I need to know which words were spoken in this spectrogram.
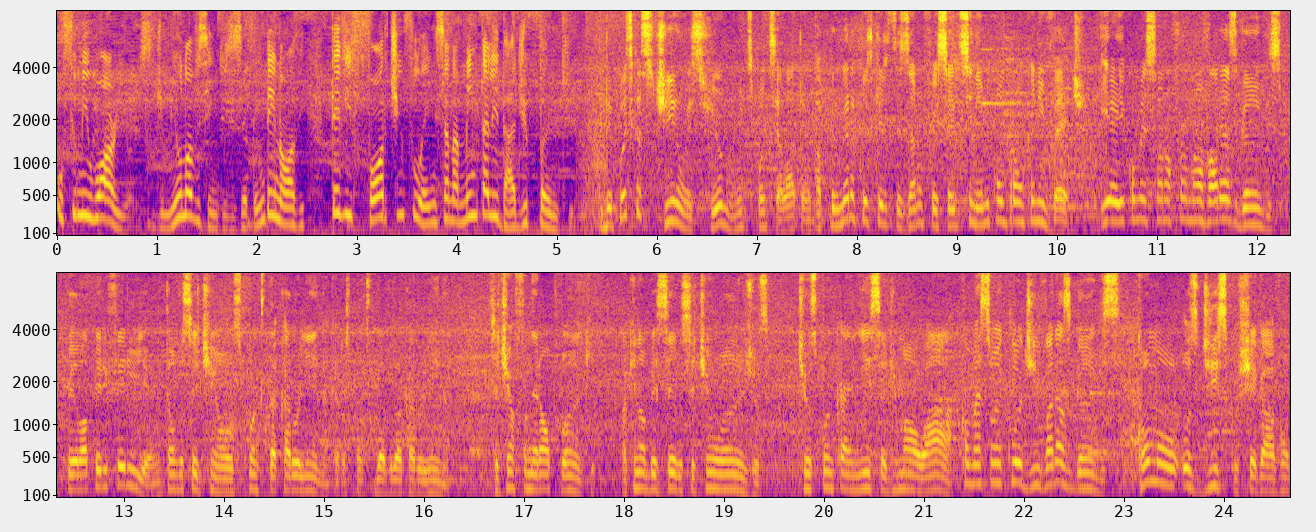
o filme Warriors, de 1979, teve forte influência na mentalidade punk. E depois que assistiram esse filme, muitos punks relatam, a primeira coisa que eles fizeram foi sair do cinema e comprar um canivete. E aí começaram a formar várias gangues pela periferia. Então você tinha os punks da Carolina, que eram os punks da Vila Carolina. Você tinha Funeral Punk. Aqui no ABC você tinha o Anjos. Tinha os Punk Carniça de Mauá. Começam a eclodir várias gangues. Como os discos chegavam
